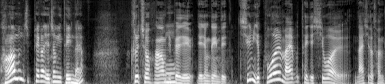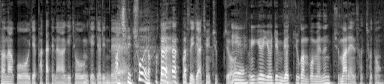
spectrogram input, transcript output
광화문 집회가 예정이 돼 있나요? 그렇죠. 강화문 어. 집회 예- 예정돼 있는데 지금 이제 9월 말부터 이제 10월 날씨도 선선하고 이제 바깥에 나가기 좋은 계절인데 아침에 추워요. 네, 벌써 이제 아침에 춥죠. 예. 이게 요즘 몇 주간 보면은 주말엔 서초동,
